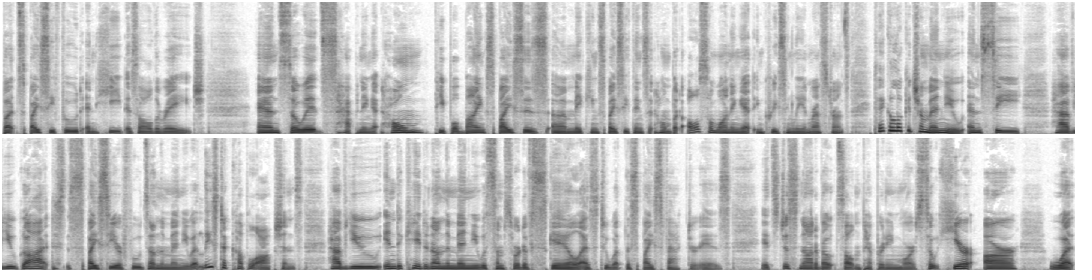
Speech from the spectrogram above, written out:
but spicy food and heat is all the rage. And so it's happening at home, people buying spices, uh, making spicy things at home, but also wanting it increasingly in restaurants. Take a look at your menu and see have you got spicier foods on the menu? At least a couple options. Have you indicated on the menu with some sort of scale as to what the spice factor is? It's just not about salt and pepper anymore. So here are what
